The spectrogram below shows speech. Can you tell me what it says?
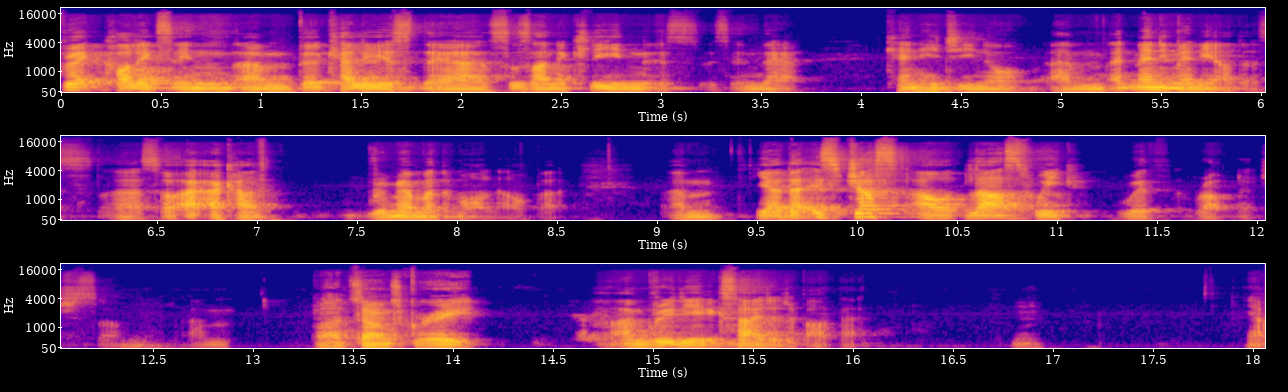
great colleagues in. Um, Bill Kelly is there, Susanne Klien is, is in there, Ken Hijino, um, and many many others. Uh, so I, I, can't remember them all now, but um, yeah, that is just out last week with Routledge. So um, well, that sounds great. I'm really excited about that. Hmm. Yeah,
